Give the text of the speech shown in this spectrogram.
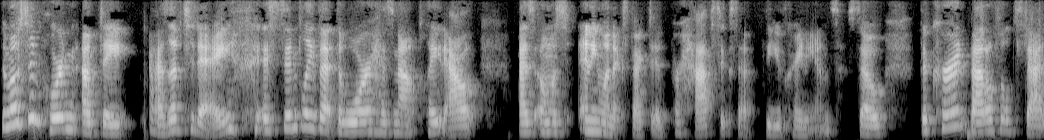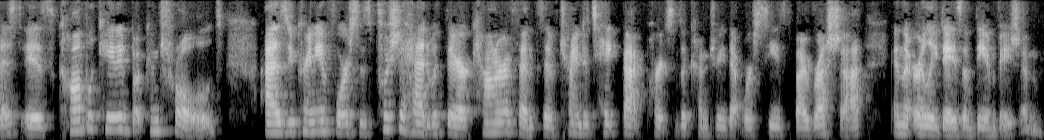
The most important update as of today is simply that the war has not played out as almost anyone expected, perhaps except the Ukrainians. So the current battlefield status is complicated but controlled, as Ukrainian forces push ahead with their counteroffensive, trying to take back parts of the country that were seized by Russia in the early days of the invasion.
